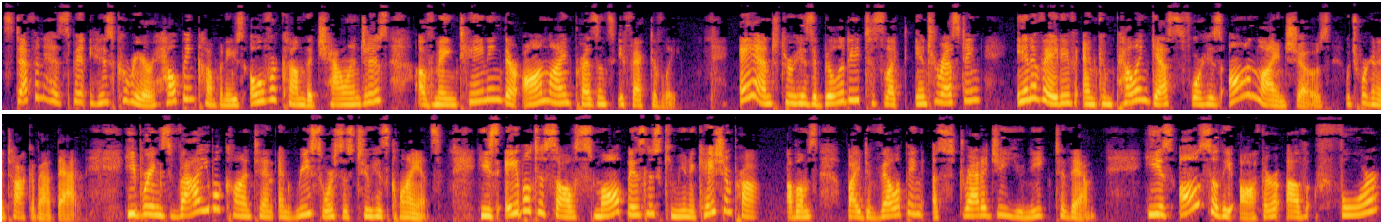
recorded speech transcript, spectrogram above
Stephan has spent his career helping companies overcome the challenges of maintaining their online presence effectively. And through his ability to select interesting, innovative, and compelling guests for his online shows, which we're going to talk about that, he brings valuable content and resources to his clients. He's able to solve small business communication problems by developing a strategy unique to them. He is also the author of four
